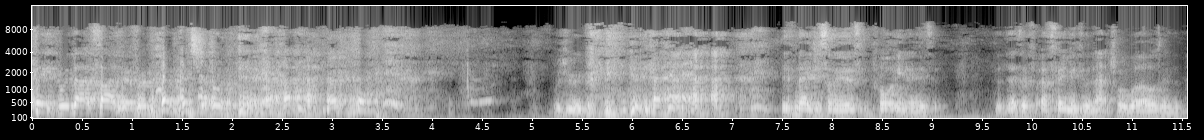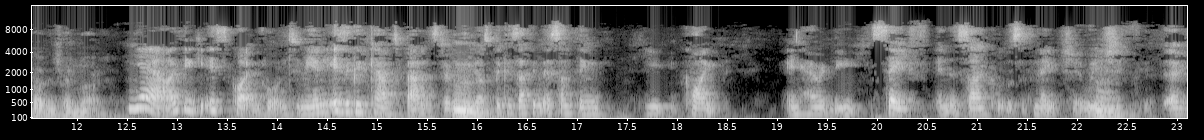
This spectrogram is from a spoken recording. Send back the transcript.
stick with that side of it for a moment, shall we? Would you agree? Isn't nature something that's important? You know, is, there's a, a, feeling for the natural world in the poems very much. Yeah, I think it is quite important to me, and it is a good counterbalance to everything mm. else because I think there's something you, quite inherently safe in the cycles of nature, which, mm. uh,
